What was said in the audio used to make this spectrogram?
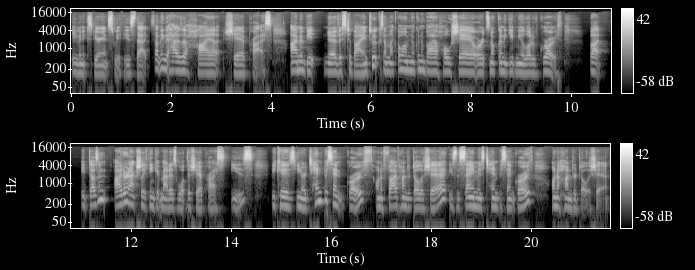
even experienced with, is that something that has a higher share price, I'm a bit nervous to buy into it because I'm like, oh, I'm not going to buy a whole share or it's not going to give me a lot of growth. But it doesn't, I don't actually think it matters what the share price is because, you know, 10% growth on a $500 share is the same as 10% growth on a $100 share.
